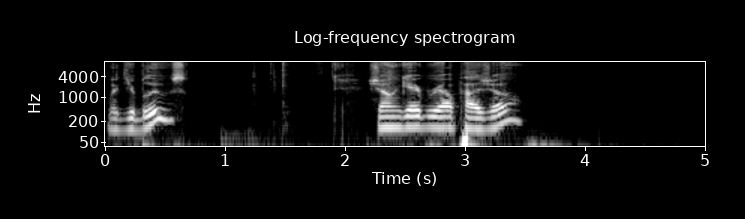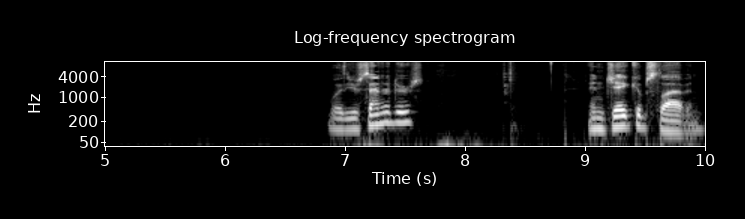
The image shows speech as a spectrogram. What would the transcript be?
with your blues. Jean-Gabriel Pageau with your Senators. And Jaccob Slavin.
